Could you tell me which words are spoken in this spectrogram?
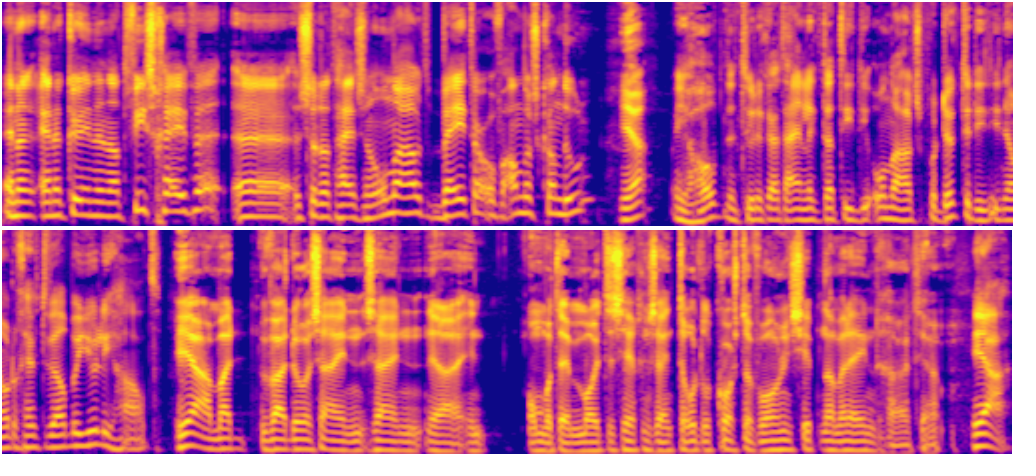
en dan, en dan kun je een advies geven, eh, zodat hij zijn onderhoud beter of anders kan doen. Ja, Maar je hoopt natuurlijk uiteindelijk dat hij die onderhoudsproducten die hij nodig heeft wel bij jullie haalt. ja maar waardoor zijn, zijn ja, in, om het even mooi te zeggen, zijn total cost of ownership naar beneden gaat, ja. Ja,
